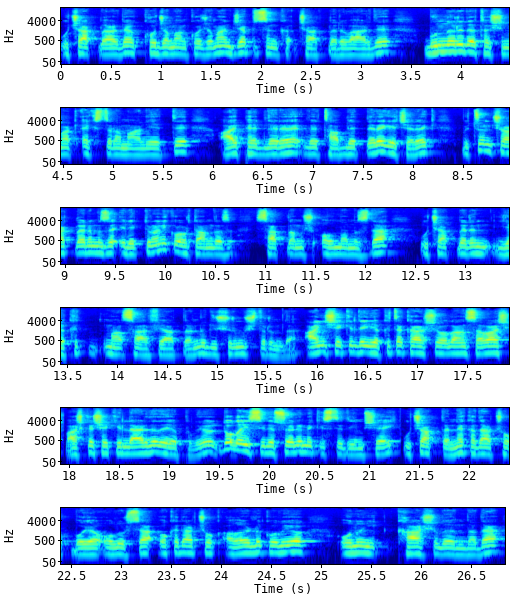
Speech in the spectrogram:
uçaklarda kocaman kocaman Jeppesen çarkları vardı. Bunları da taşımak ekstra maliyetti. iPad'lere ve tabletlere geçerek bütün çarklarımızı elektronik ortamda saklamış olmamızda uçakların yakıt sarfiyatlarını düşürmüş durumda. Aynı şekilde yakıta karşı olan savaş başka şekillerde de yapılıyor. Dolayısıyla söylemek istediğim şey uçakta ne kadar çok boya olursa o kadar çok ağırlık oluyor. Onun karşılığında da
